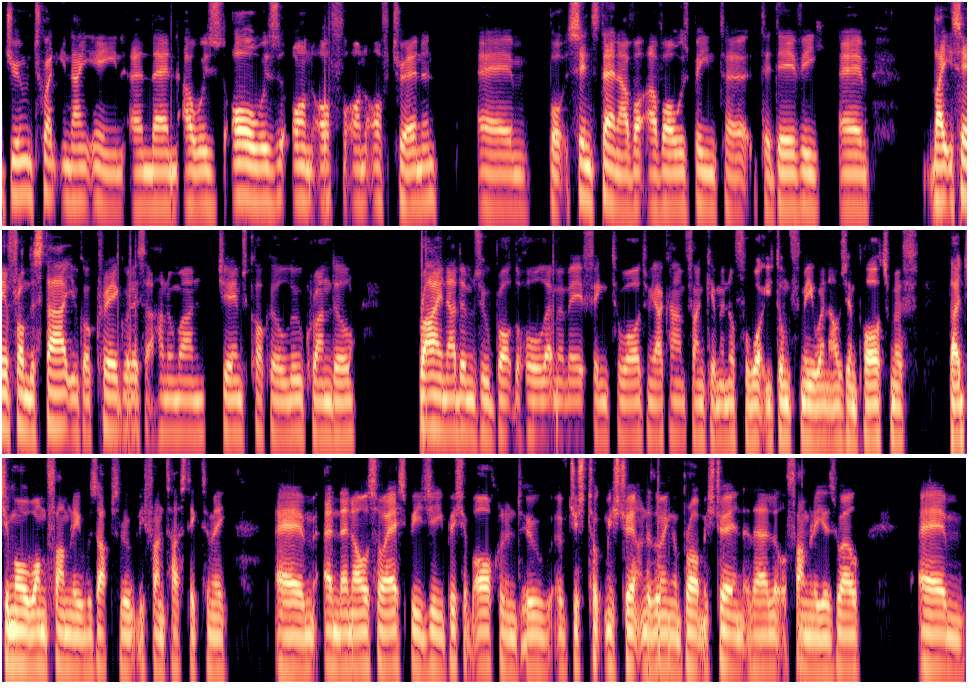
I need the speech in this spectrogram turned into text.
June 2019, and then I was always on off on off training. Um, but since then, I've I've always been to to Davy. Um, like you say, from the start, you've got Craig Willis at Hanuman, James Cockle, Luke Randall, Brian Adams, who brought the whole MMA thing towards me. I can't thank him enough for what he's done for me when I was in Portsmouth. That Gym 01 family was absolutely fantastic to me. Um, and then also SBG Bishop Auckland, who have just took me straight under the wing and brought me straight into their little family as well. Um,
